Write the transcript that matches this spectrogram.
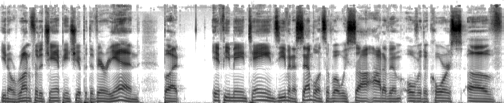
you know run for the championship at the very end. But if he maintains even a semblance of what we saw out of him over the course of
